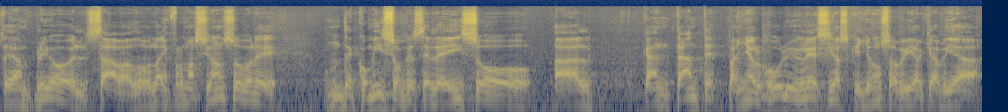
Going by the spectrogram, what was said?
se amplió el sábado la información sobre un decomiso que se le hizo al cantante español Julio Iglesias, que yo no sabía que había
